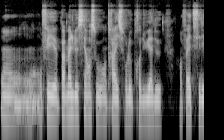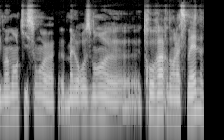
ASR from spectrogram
on, fait pas mal de séances où on travaille sur le produit à deux. En fait, c'est des moments qui sont malheureusement trop rares dans la semaine,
